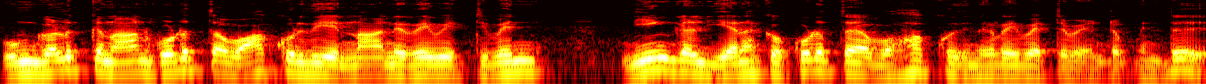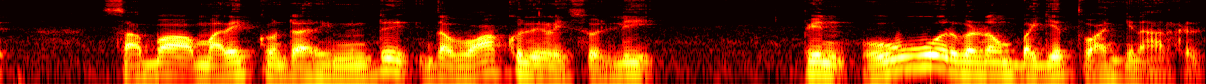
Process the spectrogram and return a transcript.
உங்களுக்கு நான் கொடுத்த வாக்குறுதியை நான் நிறைவேற்றுவேன். நீங்கள் எனக்கு கொடுத்த வாக்குறுதி நிறைவேற்ற வேண்டும் என்று சபா மறைக்கொண்டு அறி அறிந்து இந்த வாக்குறுதிகளை சொல்லி பின் ஒவ்வொருவரிடம் பையத் வாங்கினார்கள்.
